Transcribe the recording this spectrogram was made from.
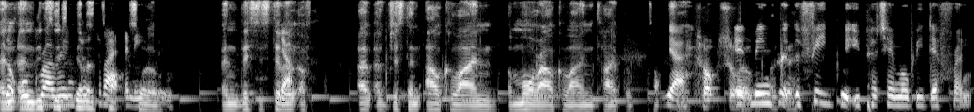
plants And, and this is still a just about topsoil. And this is still Yeah. a, a, a- just an alkaline, a more alkaline type of topsoil. Yeah. Topsoil. It means okay. that the feed that you put in will be different.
